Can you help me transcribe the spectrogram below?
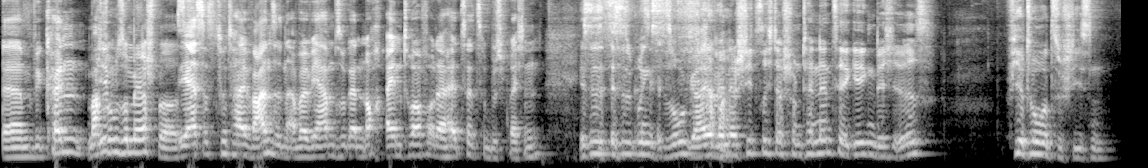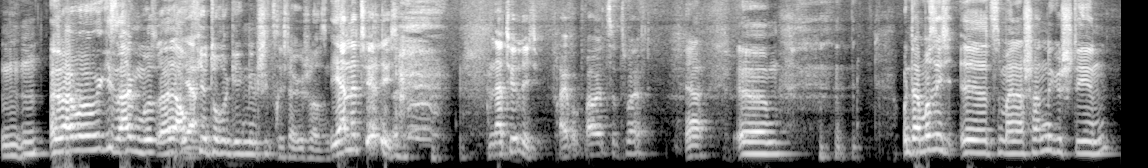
Ähm, wir können... Macht umso mehr Spaß. Ja, es ist total Wahnsinn, aber wir haben sogar noch ein Tor vor der Halbzeit zu besprechen. Es ist, es ist übrigens es ist so geil, Hammer. wenn der Schiedsrichter schon tendenziell gegen dich ist, vier Tore zu schießen. Also, wo man wirklich sagen muss, er hat auch Ja. vier Tore gegen den Schiedsrichter geschossen. Ja, natürlich. natürlich. Freiburg war heute zu 12. Ja. Ähm, und da muss ich äh, zu meiner Schande gestehen,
